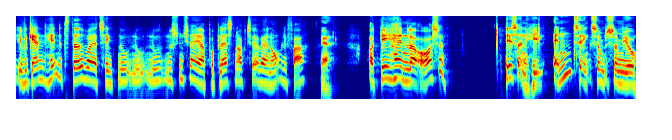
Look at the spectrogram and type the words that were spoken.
Jeg vil gerne hen et sted, hvor jeg tænkte, nu, nu, nu, nu synes jeg, jeg er på plads nok til at være en ordentlig far. Ja. Og det handler også... Det er sådan en helt anden ting, som, som jo...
